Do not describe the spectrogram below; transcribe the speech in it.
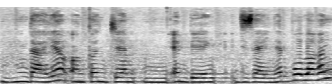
Дая Антон жем эмбең дизайнер болагын.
